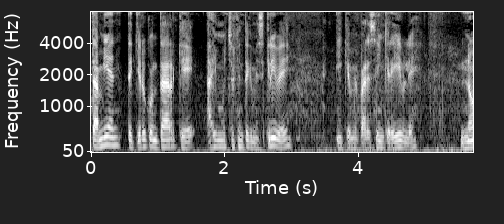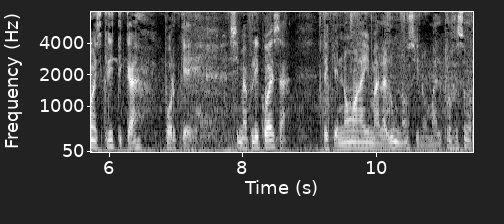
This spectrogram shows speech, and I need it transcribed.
También te quiero contar que hay mucha gente que me escribe y que me parece increíble. No es crítica porque si me aplico esa de que no hay mal alumno sino mal profesor,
